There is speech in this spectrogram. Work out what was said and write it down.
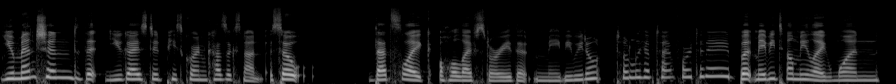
you mentioned that you guys did Peace Corps in Kazakhstan, so that's like a whole life story that maybe we don't totally have time for today. But maybe tell me like one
